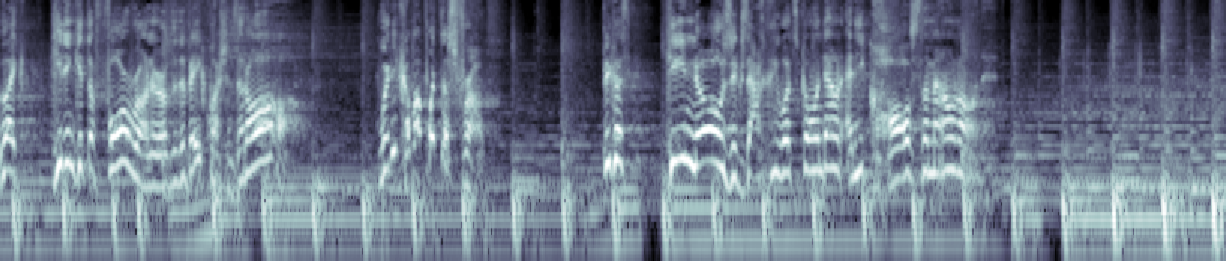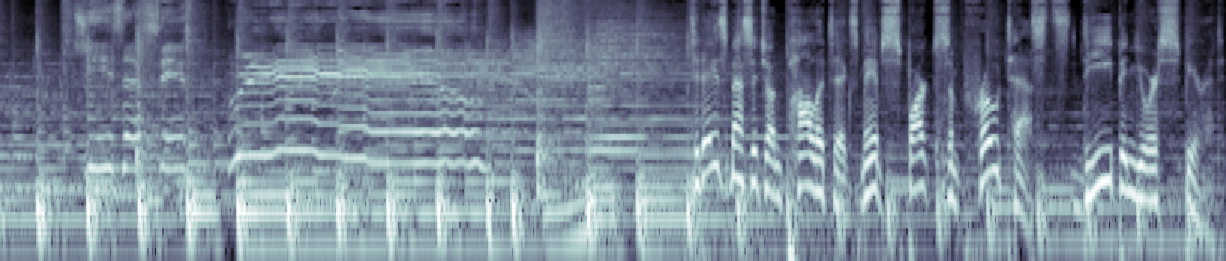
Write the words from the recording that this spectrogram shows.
Like, he didn't get the forerunner of the debate questions at all. Where'd he come up with this from? Because he knows exactly what's going down and he calls them out on it. Jesus is real. Today's message on politics may have sparked some protests deep in your spirit.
